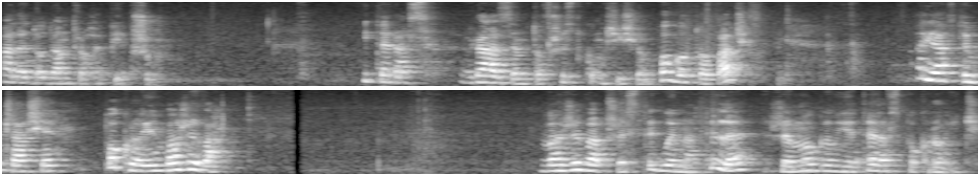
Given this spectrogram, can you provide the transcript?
ale dodam trochę pieprzu. I teraz razem to wszystko musi się pogotować, a ja w tym czasie pokroję warzywa. Warzywa przestygły na tyle, że mogę je teraz pokroić.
